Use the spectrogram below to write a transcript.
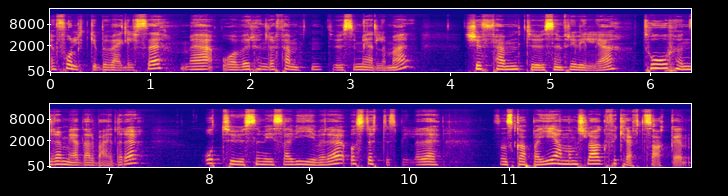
En folkebevegelse med over 115 000 medlemmer, 25 000 frivillige, 200 medarbeidere og tusenvis av givere og støttespillere som skaper gjennomslag for kreftsaken.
